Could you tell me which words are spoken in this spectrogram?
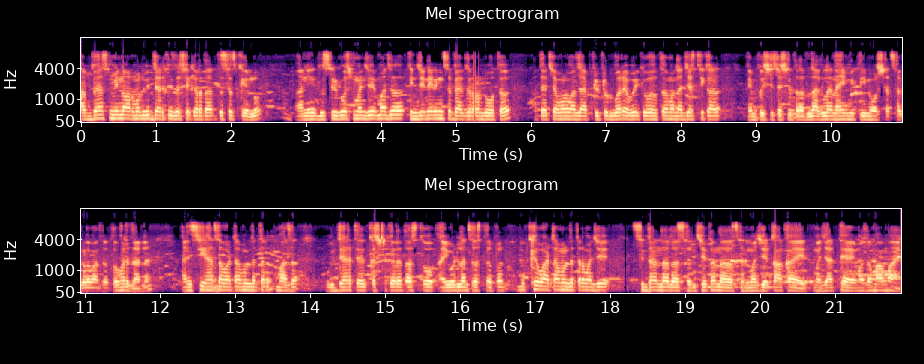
अभ्यास मी नॉर्मल विद्यार्थी जसे करतात तसंच केलो. आणि दुसरी गोष्ट म्हणजे माझं इंजिनिअरिंगचं बॅकग्राऊंड होतं. त्याच्यामुळे माझं ऍप्टिट्यूड बऱ्यापैकी होतं. मला जास्ती काळ एमपीसीच्या क्षेत्रात लागला नाही. मी तीन वर्षात सगळं माझं कव्हर झालं. आणि सिंहाचा वाटा म्हणलं तर माझा विद्यार्थी कष्ट करत असतो आई वडिलांचं असतं पण मुख्य वाटा म्हणलं तर म्हणजे सिद्धांत दादा असेल चेतन दादा असेल माझे काका आहेत माझे आत्या आहे माझा मामा आहे.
